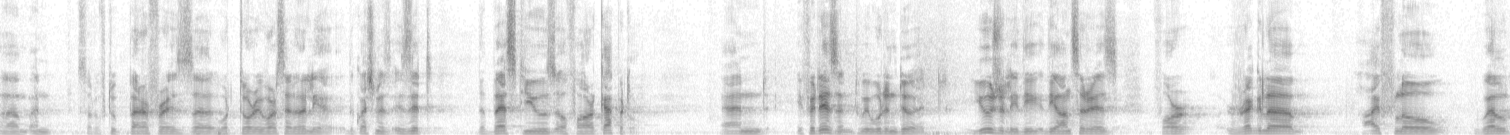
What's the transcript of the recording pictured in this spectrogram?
um, and sort of to paraphrase uh, what Tor Ivar said earlier. The question is, is it the best use of our capital? And if it isn't, we wouldn't do it. Usually, the, the answer is for regular, high flow, well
